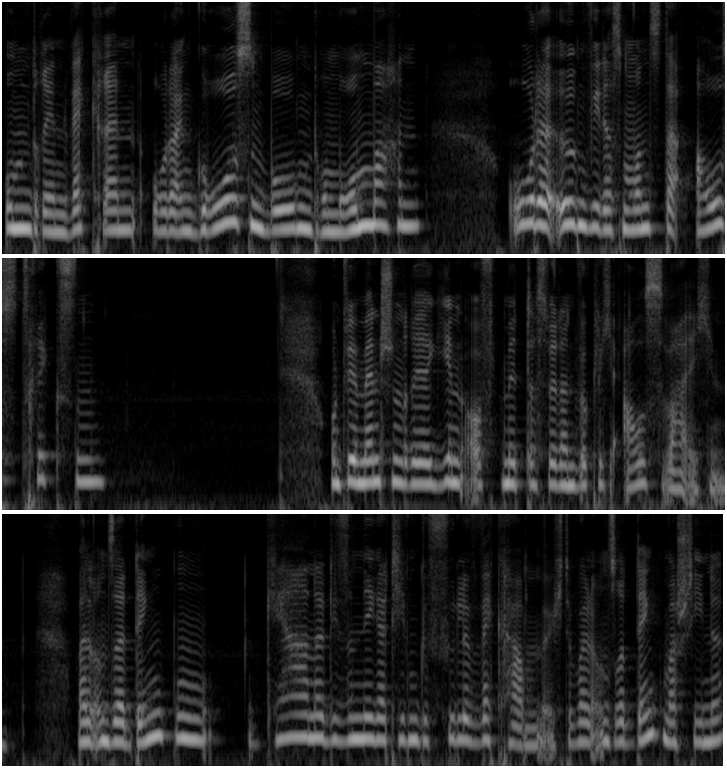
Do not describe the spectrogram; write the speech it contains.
umdrehen, wegrennen oder einen großen Bogen drumherum machen oder irgendwie das Monster austricksen. Und wir Menschen reagieren oft mit, dass wir dann wirklich ausweichen, weil unser Denken gerne diese negativen Gefühle weghaben möchte, weil unsere Denkmaschine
